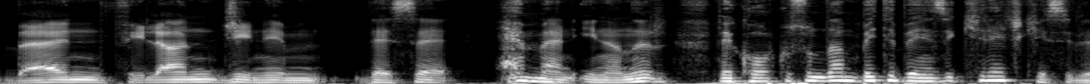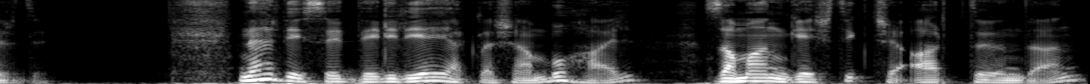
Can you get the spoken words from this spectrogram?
ben filan cinim dese hemen inanır ve korkusundan beti benzi kireç kesilirdi. Neredeyse deliliğe yaklaşan bu hal zaman geçtikçe arttığından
